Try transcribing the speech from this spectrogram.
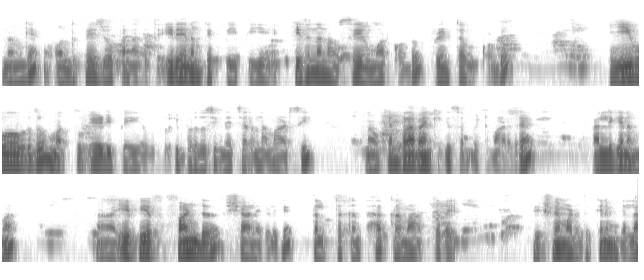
ನಮಗೆ ಒಂದು ಪೇಜ್ ಓಪನ್ ಆಗುತ್ತೆ. ಇದೇ ನಮಗೆ ಪಿ ಪಿ ಎ ಇದನ್ನು ನಾವು ಸೇವ್ ಮಾಡಿಕೊಂಡು ಪ್ರಿಂಟ್ ತೆಗೆದುಕೊಂಡು ಇ ಒ ಅವ್ರದ್ದು ಮತ್ತು ಎ ಡಿ ಪಿ ಅವ್ರದ್ದು ಇಬ್ಬರದ್ದು ಸಿಗ್ನೇಚರನ್ನು ಮಾಡಿಸಿ ನಾವು ಕೆನರಾ ಬ್ಯಾಂಕಿಗೆ ಸಬ್ಮಿಟ್ ಮಾಡಿದ್ರೆ ಅಲ್ಲಿಗೆ ನಮ್ಮ ಎ ಪಿ ಎಫ್ ಫಂಡ್ ಶಾಲೆಗಳಿಗೆ ತಲುಪ್ತಕ್ಕಂತಹ ಕ್ರಮ ಆಗ್ತದೆ. ವೀಕ್ಷಣೆ ಮಾಡೋದಕ್ಕೆ ನಿಮಗೆಲ್ಲ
